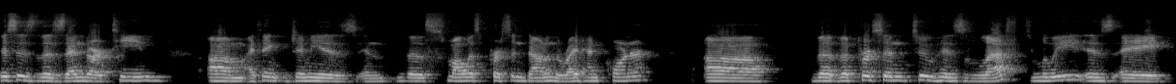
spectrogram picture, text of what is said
this is the Zendar team. Um, I think Jimmy is in the smallest person down in the right hand corner. Uh, the, the person to his left, Louis, is a,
